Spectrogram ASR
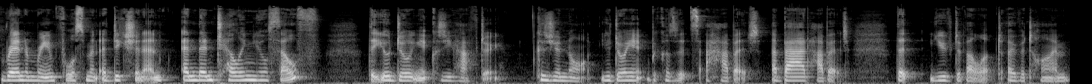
random reinforcement addiction and, and then telling yourself that you're doing it because you have to, because you're not. You're doing it because it's a habit, a bad habit that you've developed over time.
